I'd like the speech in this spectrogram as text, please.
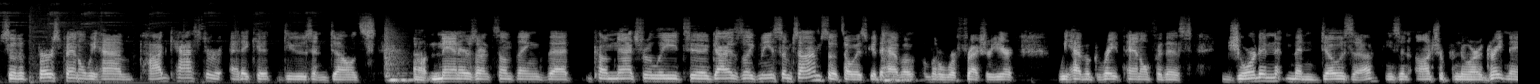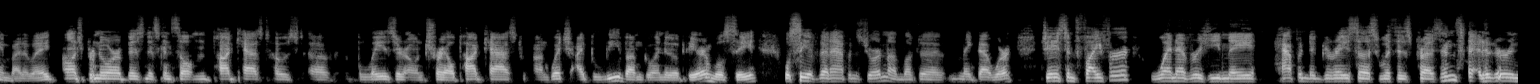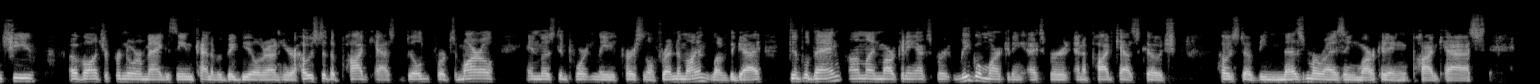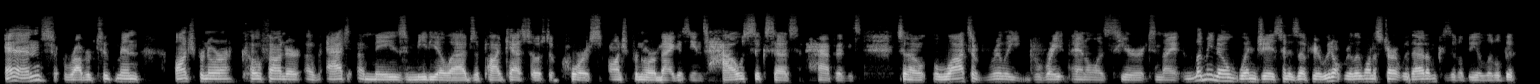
So the first panel we have podcaster etiquette do's and don'ts. Uh, manners aren't something that come naturally to guys like me sometimes, so it's always good to have a, a little refresher here. We have a great panel for this. Jordan Mendoza, he's an entrepreneur, great name by the way, entrepreneur, business consultant, podcast host of Blaze Your Own Trail podcast, on which I believe I'm going to appear. We'll see. We'll see if that happens, Jordan. I'd love to make that work. Jason Feifer, whenever he may happen to grace us with his presence, editor in chief of Entrepreneur Magazine, kind of a big deal around here, host of the podcast Build for Tomorrow, and most importantly, personal friend of mine. Love the guy. Dimple Dang, online marketing expert, legal marketing expert, and a podcast coach, host of the Mesmerizing Marketing podcast, and Robert Tuchman, entrepreneur, co-founder of At Amaze Media Labs, a podcast host, of course, Entrepreneur Magazine's How Success Happens. So lots of really great panelists here tonight. Let me know when Jason is up here. We don't really want to start without him because it'll be a little bit.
